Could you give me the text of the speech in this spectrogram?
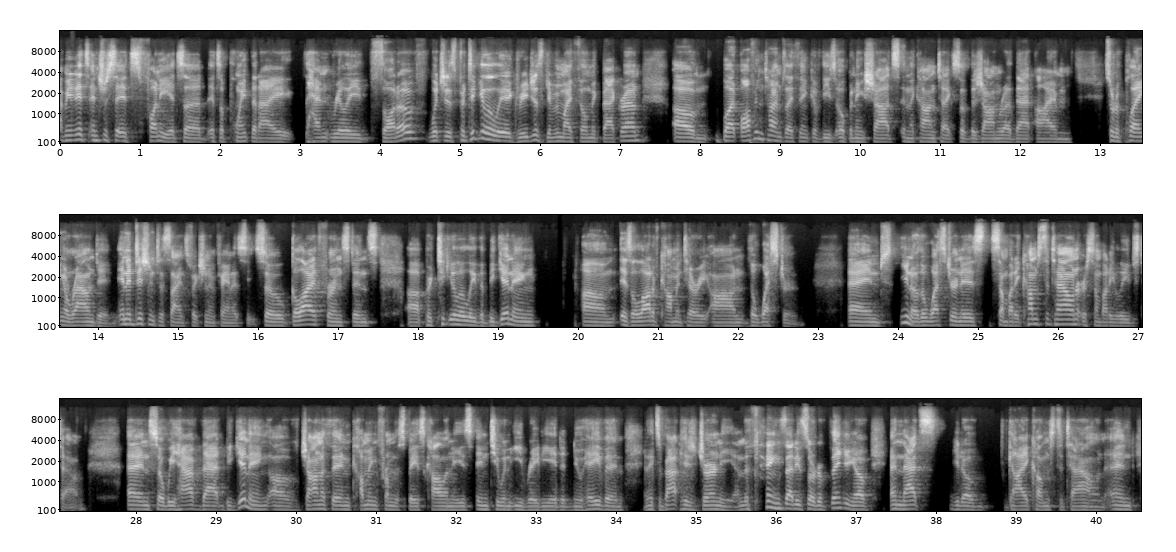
I mean, it's interesting. It's funny. It's a it's a point that I hadn't really thought of, which is particularly egregious given my filmic background. Um, but oftentimes, I think of these opening shots in the context of the genre that I'm sort of playing around in, in addition to science fiction and fantasy. So Goliath, for instance, uh, particularly the beginning, um, is a lot of commentary on the Western. And you know the western is somebody comes to town or somebody leaves town. And so we have that beginning of jonathan coming from the space colonies into an irradiated new haven and it's about his journey and the things that he's sort of thinking of and that's you know guy comes to town. And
